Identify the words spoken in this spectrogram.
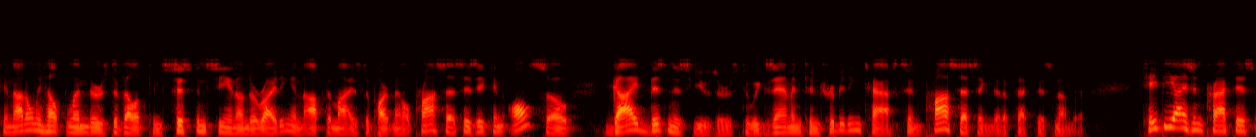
can not only help lenders develop consistency in underwriting and optimize departmental processes, it can also guide business users to examine contributing tasks in processing that affect this number. KPIs in practice,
